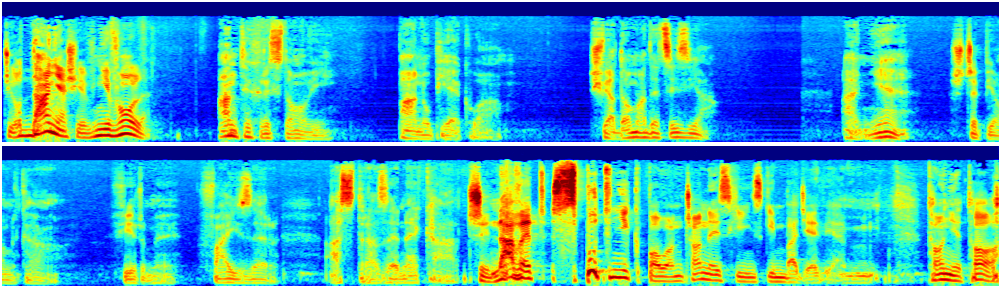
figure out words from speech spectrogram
czyli oddania się w niewolę antychrystowi, panu piekła. Świadoma decyzja, a nie szczepionka firmy Pfizer, AstraZeneca, czy nawet Sputnik połączony z chińskim badziewiem. To nie to,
